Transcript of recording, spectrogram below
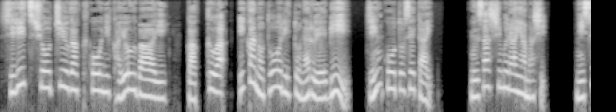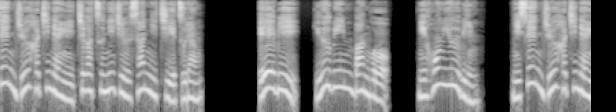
私立小中学校に通う場合、学区は以下の通りとなる AB、人口と世帯。武蔵村山市。2018年1月23日閲覧。AB、郵便番号。日本郵便。2018年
